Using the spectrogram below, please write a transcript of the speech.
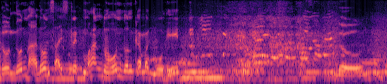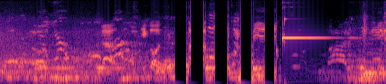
Doon, doon ah. Doon sa straight mo. han, Doon, doon ka magguhit. Doon. Ikot. Three, four, five, six,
